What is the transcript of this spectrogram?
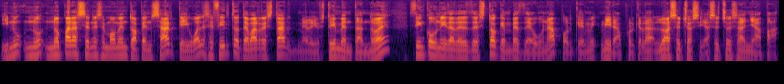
y no, no, paras en ese momento a pensar que igual ese filtro te va a restar, me lo estoy inventando, ¿eh? Cinco unidades de stock en vez de una, porque mira, porque lo has hecho así, has hecho esa ñapa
